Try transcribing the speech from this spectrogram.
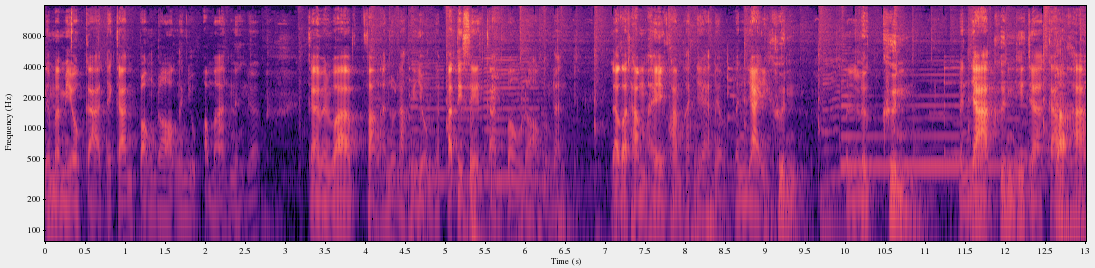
นี่ยมันมีโอกาสในการปรองดองกันอยู่ประมาณหนึ่งนะครับกลายเป็นว่าฝั่งอนุรักษ์นิยมเนี่ยปฏิเสธการปรองดองตรงนั้น แล้วก็ทำให้ความขัดแย้งเนี่ยมันใหญ่ขึ้น มันลึกขึ้น มันยากขึ้นที่จะก้าวข้าม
